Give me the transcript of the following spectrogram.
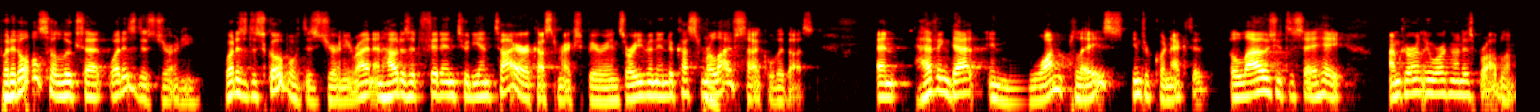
But it also looks at what is this journey? What is the scope of this journey, right? And how does it fit into the entire customer experience or even in the customer mm-hmm. lifecycle with us? And having that in one place, interconnected, allows you to say, hey, I'm currently working on this problem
